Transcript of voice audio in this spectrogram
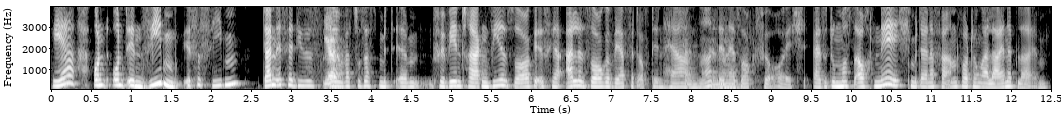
Ja, und, und in sieben, ist es sieben? Dann ist ja dieses, ja. Äh, was du sagst, mit ähm, für wen tragen wir Sorge, ist ja alle Sorge werfet auf den Herrn, ne? Genau. denn er sorgt für euch. Also du musst auch nicht mit deiner Verantwortung alleine bleiben.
